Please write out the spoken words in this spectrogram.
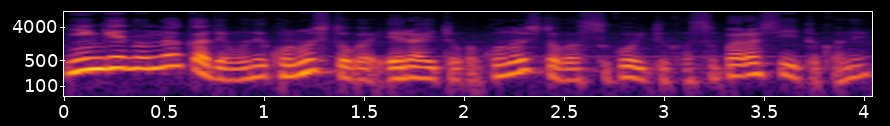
人間の中でもねこの人が偉いとかこの人がすごいとか素晴らしいとかね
